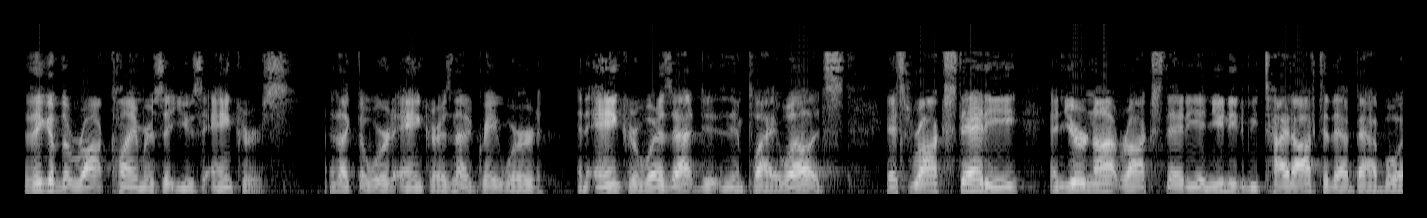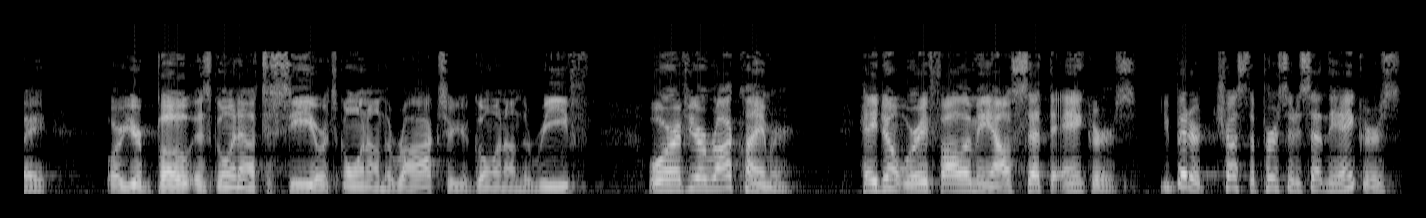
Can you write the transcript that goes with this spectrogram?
I think of the rock climbers that use anchors. I like the word anchor. Isn't that a great word? An anchor, what does that imply? Well, it's, it's rock steady, and you're not rock steady, and you need to be tied off to that bad boy, or your boat is going out to sea, or it's going on the rocks, or you're going on the reef. Or if you're a rock climber, Hey, don't worry, follow me, I'll set the anchors. You better trust the person who's setting the anchors.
